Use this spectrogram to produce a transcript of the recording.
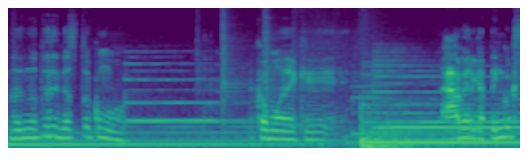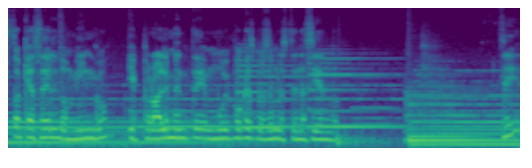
¿No te sentías tú como. como de que. Ah, verga, tengo esto que hacer el domingo y probablemente muy pocas personas lo estén haciendo. Sí,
